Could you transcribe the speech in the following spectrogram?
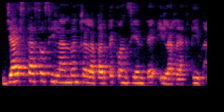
ya estás oscilando entre la parte consciente y la reactiva.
